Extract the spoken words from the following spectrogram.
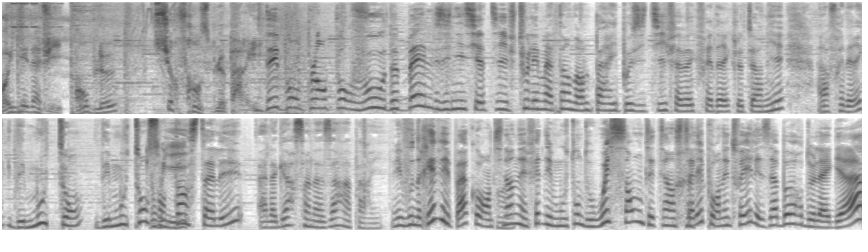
Voyez la vie en bleu sur France Bleu Paris. Des bons plans pour vous, de belles initiatives tous les matins dans le Paris Positif avec Frédéric Le Ternier. Alors Frédéric, des moutons, des moutons sont Oui. installés à la gare Saint-Lazare à Paris. Mais vous ne rêvez pas, Corentin, en effet, des moutons de Ouessant ont été installés pour nettoyer les abords de la gare.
